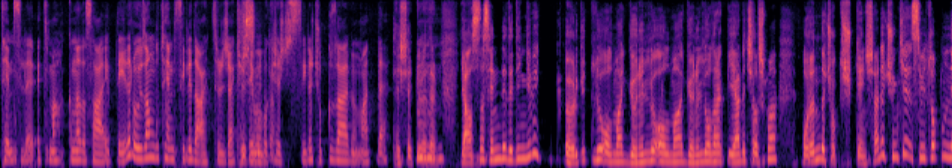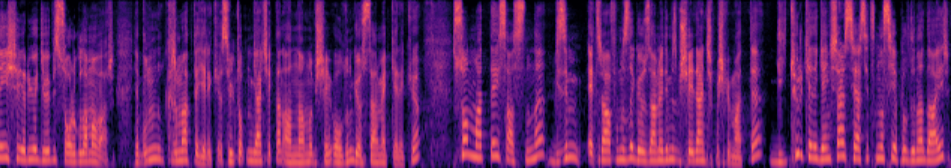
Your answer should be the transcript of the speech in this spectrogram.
temsil etme hakkına da sahip değiller. O yüzden bu temsili de arttıracak bir şey bu Kesinlikle. bakış açısıyla. Çok güzel bir madde. Teşekkür ederim. Ya aslında senin de dediğin gibi örgütlü olma, gönüllü olma, gönüllü olarak bir yerde çalışma oranı da çok düşük gençlerde. Çünkü sivil toplum ne işe yarıyor gibi bir sorgulama var. Ya bunu kırmak da gerekiyor. Sivil toplum gerçekten anlamlı bir şey olduğunu göstermek gerekiyor. Son madde ise aslında bizim etrafımızda gözlemlediğimiz bir şeyden çıkmış bir madde. Türkiye'de gençler siyaseti nasıl yapıldığına dair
